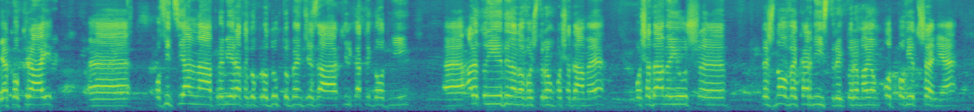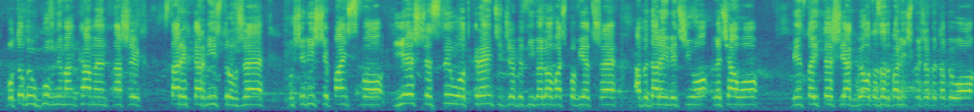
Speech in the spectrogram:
jako kraj. E, oficjalna premiera tego produktu będzie za kilka tygodni, e, ale to nie jedyna nowość, którą posiadamy. Posiadamy już e, też nowe karnistry, które mają odpowietrzenie, bo to był główny mankament naszych starych karnistrów, że musieliście Państwo jeszcze z tyłu odkręcić, żeby zniwelować powietrze, aby dalej leciło, leciało, więc tutaj też jakby o to zadbaliśmy, żeby to było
